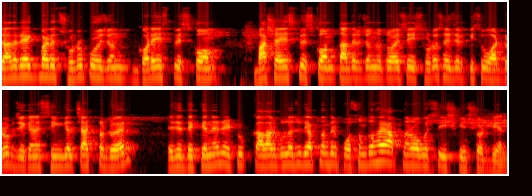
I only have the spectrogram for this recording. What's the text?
যাদের একবারে ছোট প্রয়োজন ঘরে স্পেস কম, বাসায় স্পেস কম, তাদের জন্য রয়েছে এই ছোটো সাইজের কিছু ওয়ার্ড্রপ যেখানে সিঙ্গেল চারটা ডোয়ের এই যে দেখতে নেন, একটু কালারগুলো যদি আপনাদের পছন্দ হয়, আপনারা অবশ্যই স্ক্রিনশট দেন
